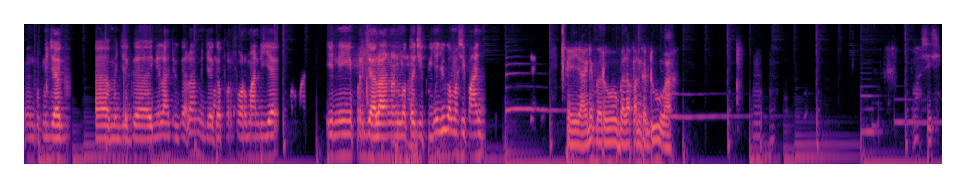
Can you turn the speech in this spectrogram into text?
untuk menjaga menjaga inilah juga lah menjaga performa dia. Ini perjalanan MotoGP-nya juga masih panjang. Iya, ini baru balapan kedua. Masih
